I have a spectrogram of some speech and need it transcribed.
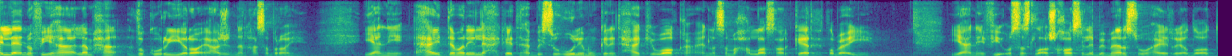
إلا أنه فيها لمحة ذكورية رائعة جدا حسب رأيي. يعني هاي التمارين اللي حكيتها بسهولة ممكن تحاكي واقع إن لا سمح الله صار كارثة طبيعية. يعني في قصص لأشخاص اللي بيمارسوا هاي الرياضات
